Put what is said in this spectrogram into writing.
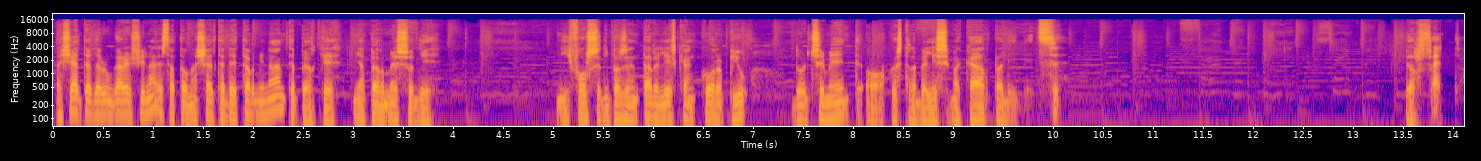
La scelta di allungare il finale è stata una scelta determinante perché mi ha permesso di, di forse di presentare l'esca ancora più dolcemente. Oh, questa bellissima carpa di Bezze. Perfetto.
